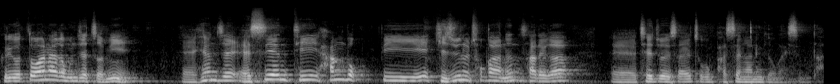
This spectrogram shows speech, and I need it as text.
그리고 또 하나가 문제점이 에, 현재 S&T 항복비의 기준을 초과하는 사례가 에, 제조회사에 조금 발생하는 경우가 있습니다.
